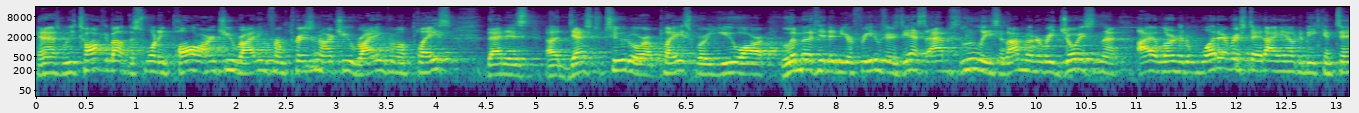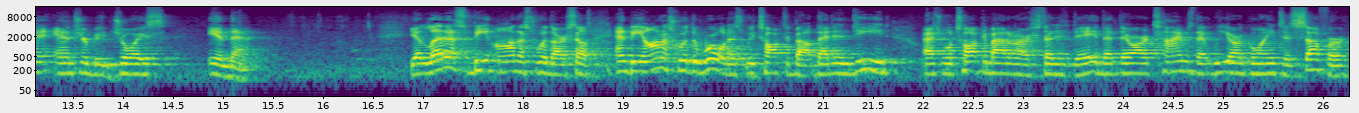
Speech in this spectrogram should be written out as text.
And as we talked about this morning, Paul, aren't you writing from prison? Aren't you writing from a place that is uh, destitute or a place where you are limited in your freedom? He says, Yes, absolutely. He said, I'm going to rejoice in that. I have learned in whatever state I am to be content and to rejoice in that. Yet let us be honest with ourselves and be honest with the world, as we talked about, that indeed, as we'll talk about in our study today, that there are times that we are going to suffer,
